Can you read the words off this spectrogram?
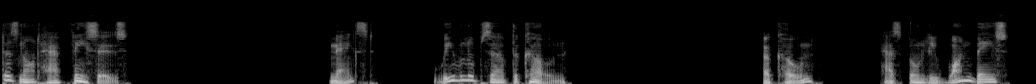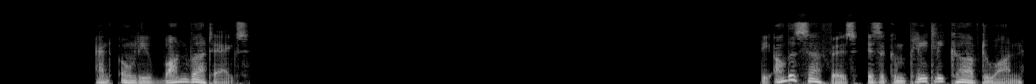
does not have faces. Next, we will observe the cone. A cone has only one base and only one vertex. The other surface is a completely curved one.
